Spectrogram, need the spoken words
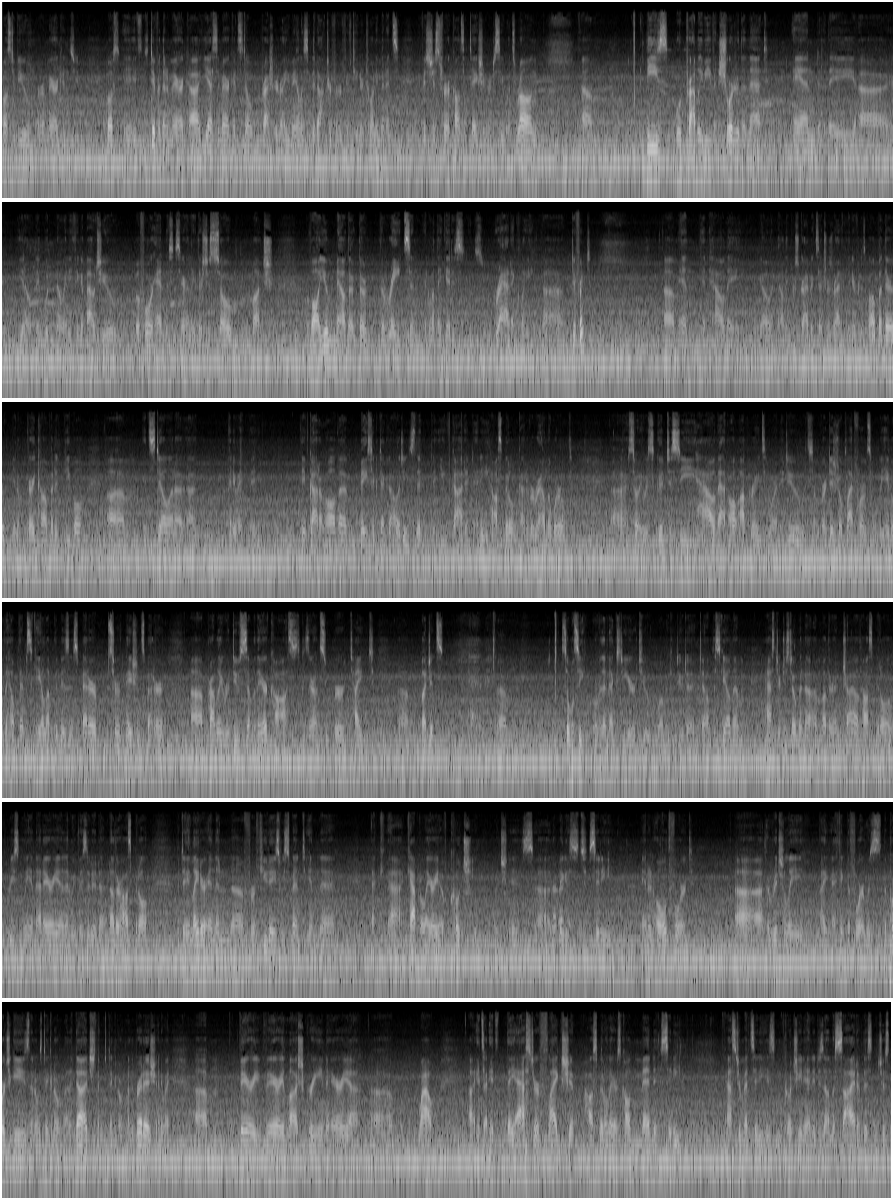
most of you are Americans, you, most it's different than America. Yes, America it's still pressured, right? You may only see the doctor for 15 or 20 minutes if it's just for a consultation or to see what's wrong. Um, these will probably be even shorter than that, and they, uh, you know, they wouldn't know anything about you beforehand necessarily. There's just so much volume. Now the the, the rates and, and what they get is, is radically uh, different, um, and and how they go and how they prescribe etc. is radically different as well. But they're you know very competent people. Um, it's still in a, a anyway. It, they've got all the basic technologies that, that you've got at any hospital kind of around the world. Uh, so it was good to see how that all operates and where they do. With some of our digital platforms, we'll be able to help them scale up the business better, serve patients better, uh, probably reduce some of their costs because they're on super tight um, budgets. Um, so we'll see over the next year or two what we can do to, to help to scale them. Aster just opened a, a mother and child hospital recently in that area. Then we visited another hospital a day later, and then uh, for a few days we spent in the uh, capital area of Kochi, which is uh, the biggest city and an old fort. Uh, originally, I, I, think the fort was the Portuguese, then it was taken over by the Dutch, then it was taken over by the British. Anyway, um, very, very lush green area. Uh, wow. Uh, it's, a, it's the Aster flagship hospital there is called Med City Aster Med City is in Cochin, and it is on the side of this just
